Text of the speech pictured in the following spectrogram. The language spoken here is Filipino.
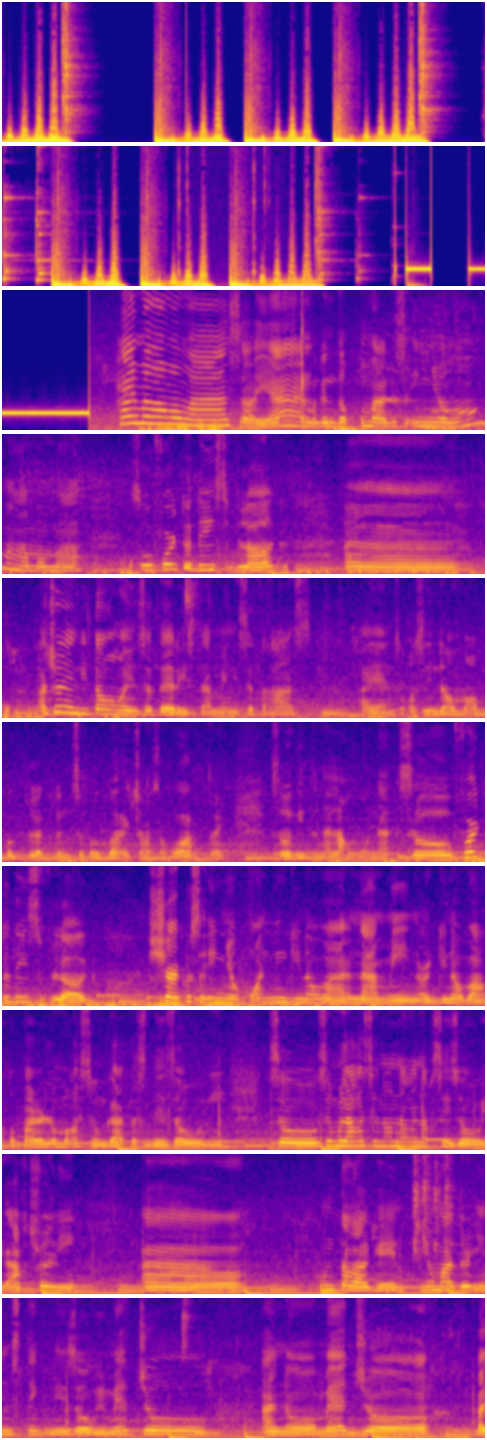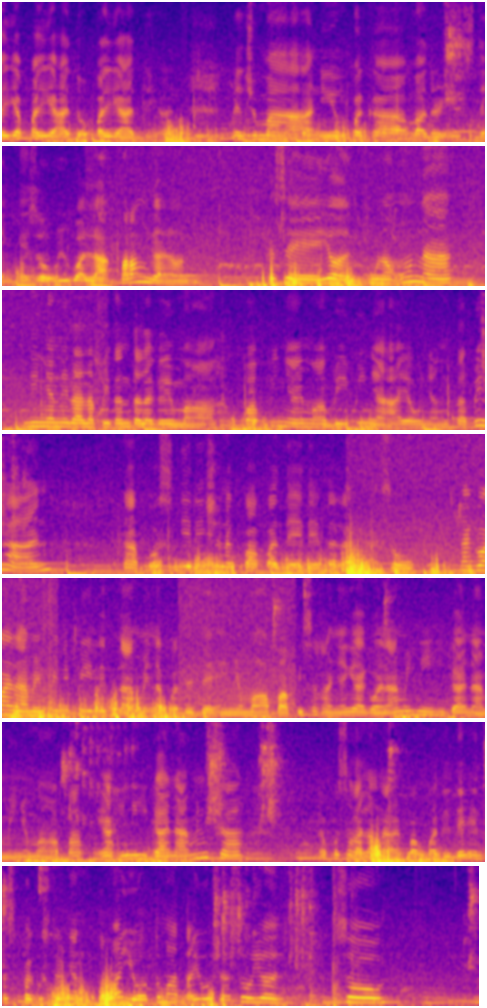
Hi mga mama! So ayan, magandang umaga sa inyo mga mama. So for today's vlog, uh, actually nandito ako ngayon sa terrace namin, sa taas. Ayan, so kasi hindi ako makapag-vlog dun sa baba at saka sa kwarto. eh. So dito na lang muna. So for today's vlog, share ko sa inyo kung anong ginawa namin or ginawa ko para lumakas yung gatas ni Zoe. So simula kasi nung nanganak si Zoe, actually, ah, kung tawagin, yung mother instinct ni Zoe, medyo, ano, medyo palya-palyado, palyado yun. Medyo maano yung pagka mother instinct ni Zoe, wala. Parang ganon. Kasi, yun, unang-una, hindi niya nilalapitan talaga yung mga puppy niya, yung mga baby niya, ayaw niyang tabihan. Tapos, hindi rin siya nagpapadede talaga. So, nagawa namin, pinipilit namin na padedein yung mga puppy sa kanya. Gagawa namin, hinihiga namin yung mga puppy. Ah, hinihiga namin siya. Tapos, saka lang namin papadedein. Tapos, pag gusto niya tumayo, tumatayo siya. So, yun. So,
